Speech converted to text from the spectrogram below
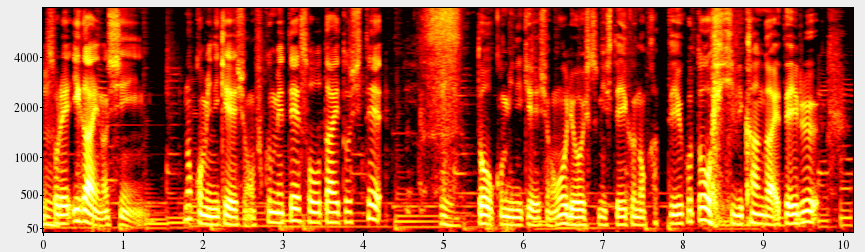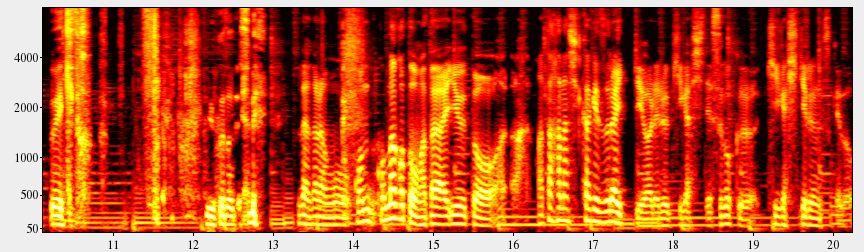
うん。それ以外のシーンのコミュニケーションを含めて相対としてどうコミュニケーションを良質にしていくのかっていうことを日々考えている植木と いうことですね。だからもうこん、こんなことをまた言うと、また話しかけづらいって言われる気がして、すごく気が引けるんですけど、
